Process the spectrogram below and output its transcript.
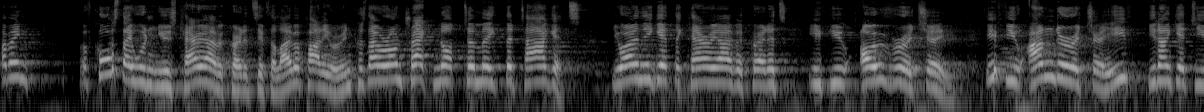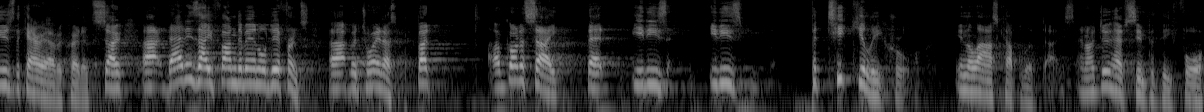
I mean, of course they wouldn't use carryover credits if the Labor Party were in because they were on track not to meet the targets. You only get the carryover credits if you overachieve. If you underachieve, you don't get to use the carryover credits. So uh, that is a fundamental difference uh, between us. But I've got to say that it is, it is particularly cruel in the last couple of days. And I do have sympathy for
